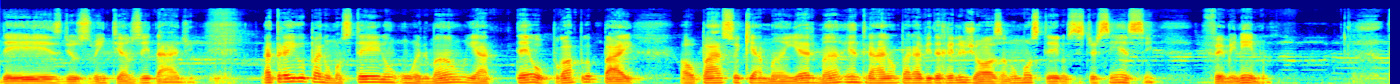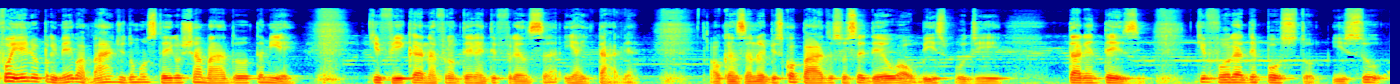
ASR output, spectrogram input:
desde os 20 anos de idade. Atraiu para o mosteiro um irmão e até o próprio pai, ao passo que a mãe e a irmã entraram para a vida religiosa no mosteiro cisterciense feminino. Foi ele o primeiro abade do mosteiro chamado Tamier, que fica na fronteira entre França e a Itália. Alcançando o episcopado, sucedeu ao bispo de Tarentese, que fora deposto. Isso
